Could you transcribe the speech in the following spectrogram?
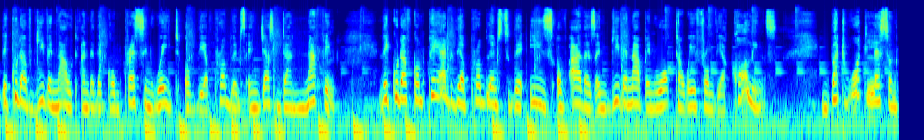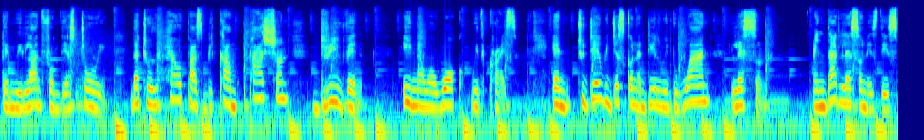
They could have given out under the compressing weight of their problems and just done nothing. They could have compared their problems to the ease of others and given up and walked away from their callings. But what lesson can we learn from their story that will help us become passion driven in our walk with Christ? And today we're just going to deal with one lesson. And that lesson is this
